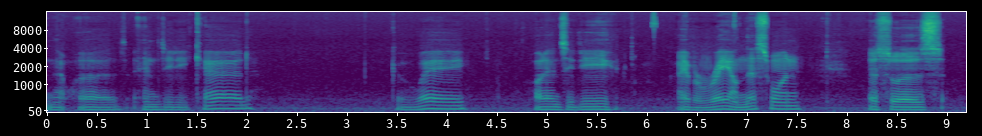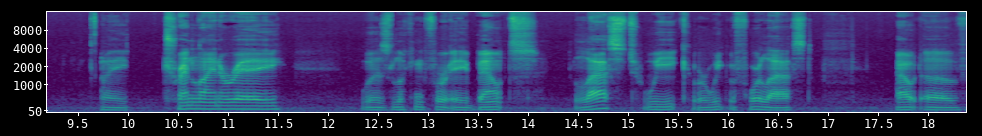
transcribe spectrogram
And that was NZD CAD. Go away. On NZD, I have a ray on this one. This was a trendline array. Was looking for a bounce last week or week before last out of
